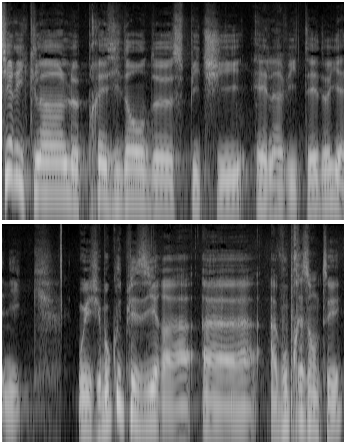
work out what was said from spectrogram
Thierry Klein, le président de Speechy, est l'invité de Yannick. Oui, j'ai beaucoup de plaisir à, vous présenter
